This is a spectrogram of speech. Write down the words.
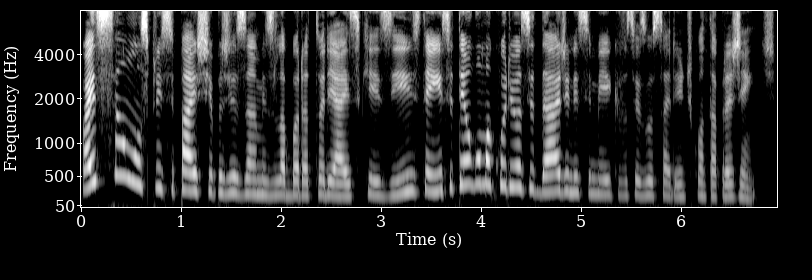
quais são os principais tipos de exames laboratoriais que existem e se tem alguma curiosidade nesse meio que vocês gostariam de contar para a gente?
